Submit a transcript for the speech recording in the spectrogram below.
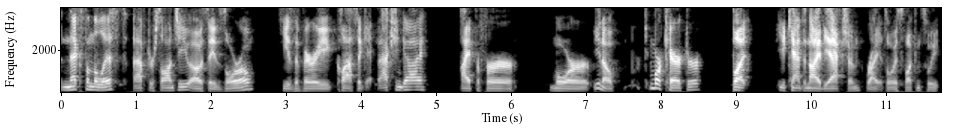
next on the list after Sanji, I would say Zoro. He's a very classic action guy. I prefer more, you know, more character, but you can't deny the action, right? It's always fucking sweet.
